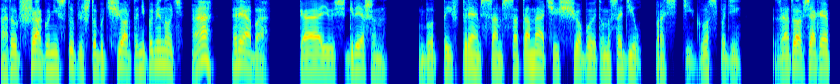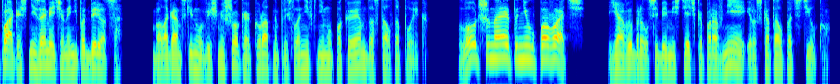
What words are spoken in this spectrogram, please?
А тут шагу не ступишь, чтобы черта не помянуть, а, ряба? Каюсь, грешен. Будто и впрямь сам сатана чищобу эту насадил, прости, господи. Зато всякая пакость незамеченной не подберется. Балаган скинул вещмешок и, аккуратно прислонив к нему ПКМ, достал топорик. «Лучше на это не уповать. Я выбрал себе местечко поровнее и раскатал подстилку.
